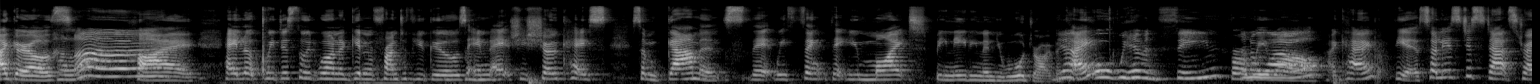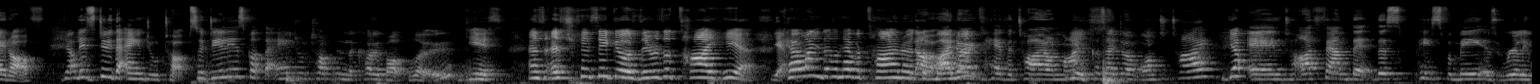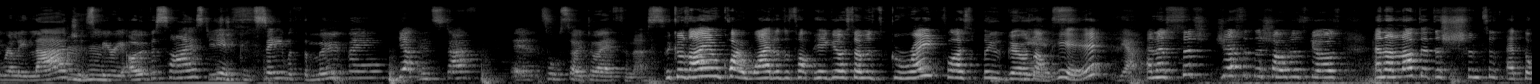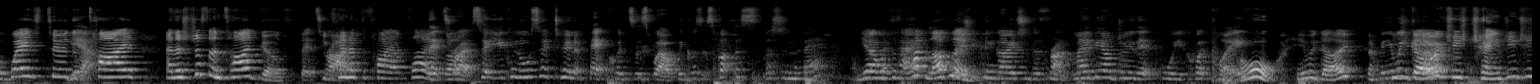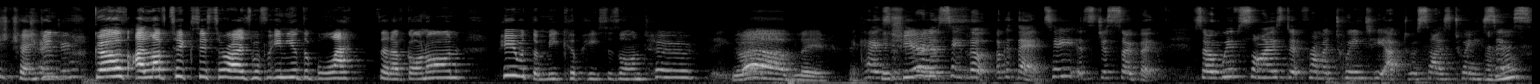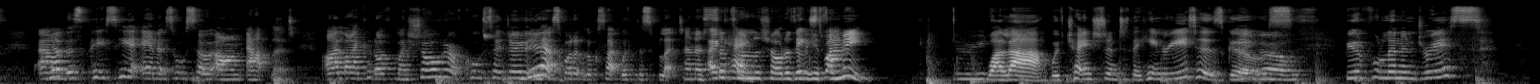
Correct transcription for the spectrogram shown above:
Hi, girls. Hello. Hi. Hey, look, we just thought we want to get in front of you girls and Mm-hmm. actually showcase some garments that we think that you might be needing in your wardrobe, okay? Yeah. Or we haven't seen For a a wee while. while, okay? Yeah, so let's just start straight off. Yep. Let's do the angel top. So Delia's got the angel top in the cobalt blue. Yes. And as you can see, girls, there is a tie here. Yeah. Caroline doesn't have a tie on her No, at the I don't have a tie on mine Yes. because I don't want to tie. Yep. And I found that this piece for me is really, really large. It's very oversized, as you Mm-hmm. Can see with the moving Yep. and stuff. It's also diaphanous. Because I am quite wide at the top here, girls, so it's great for us bigger girls up here. Yeah. And it sits just at the shoulders, girls. And I love that the shin sits at the waist too, the Yeah. tie. And it's just untied, girls. That's you right. can have to tie outside. That's but- right. So you can also turn it backwards as well because it's got this slit in the back. Yeah, which okay? is quite lovely. Which you can go to the front. Maybe I'll do that for you quickly. Oh, here we go. Here we She's go. She's changing. She's changing. Changing. Girls, I love to accessorize with any of the black that I've gone on. Here with the Mika pieces on too. Go. Lovely. Okay, Here so she is. See, look, look at that. See, it's just so big. So we've sized it from a 20 up to a size 26. Um, Mm-hmm. Yep. This piece here, and it's also um, outlet. I like it off my shoulder, of course I do, and that's what it looks like with the split. And it sits okay, on the shoulders over next here for one. me. Voila, we've changed into the Henriettas, girls. Yeah, girls. Beautiful linen dress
